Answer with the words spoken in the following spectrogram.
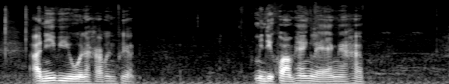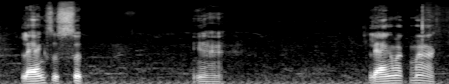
ๆ อันนี้วิวนะครับเพื่อนๆ มีดีความแห้งแล้งนะครับ แล้งสุดๆ นี่นะฮะ แล้งมาก ๆ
